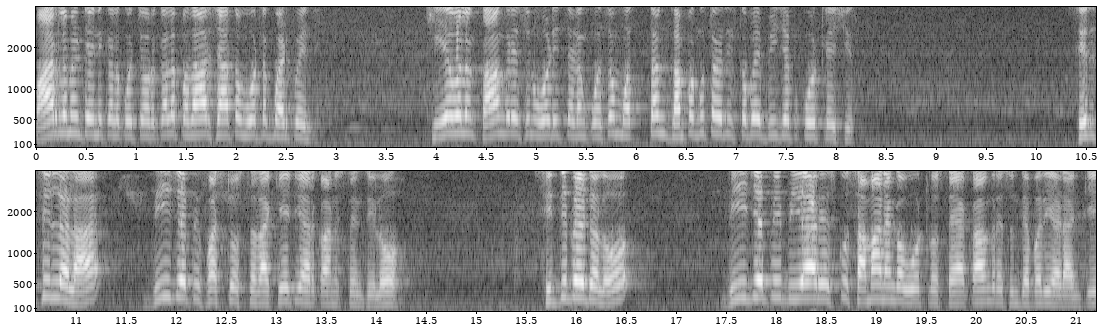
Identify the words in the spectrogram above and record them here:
పార్లమెంట్ ఎన్నికలకు వచ్చేవరకల్లా పదహారు శాతం ఓట్లకు పడిపోయింది. కేవలం కాంగ్రెస్ను ఓడించడం కోసం మొత్తం గంపగుత్తగా తీసుకుపోయి బీజేపీ కోట్లు వేసారు సిరిసిల్లల బీజేపీ ఫస్ట్ వస్తుందా కేటీఆర్ కాన్స్టిట్యున్సీలో? సిద్దిపేటలో బీజేపీ బీఆర్ఎస్కు సమానంగా ఓట్లు వస్తాయా కాంగ్రెస్ను దెబ్బతీయడానికి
